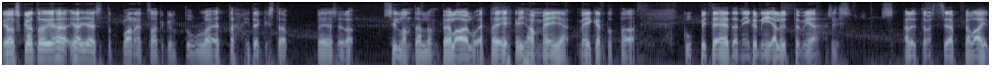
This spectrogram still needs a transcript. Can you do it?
Joo, kyllä toi ihan, ihan jees, että Planet Side kyllä tulee, että itekin sitä PCllä silloin tällöin pelailu, että ei ehkä ihan meidän, meikän tota, kuppiteetä niin, niin älyttömiä, siis älyttömästi siellä pelaajia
